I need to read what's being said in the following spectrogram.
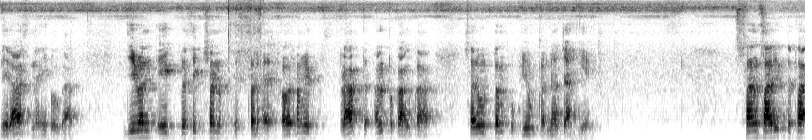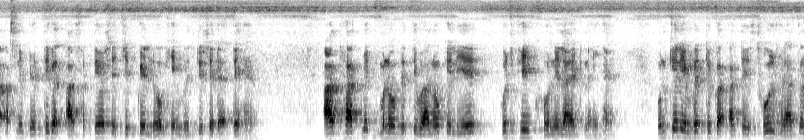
निराश नहीं होगा। जीवन एक प्रशिक्षण स्थल है और हमें प्राप्त अल्पकाल का सर्वोत्तम उपयोग करना चाहिए। सांसारिक तथा अपनी व्यक्तिगत आसक्तियों से चिपके लोग ही मृत्यु से डरते हैं। आध्यात्मिक मनोवृत्ति वालों के लिए कुछ भी खोने लायक नहीं है। उनके लिए मृत्यु का अर्थ स्थूल धरातल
